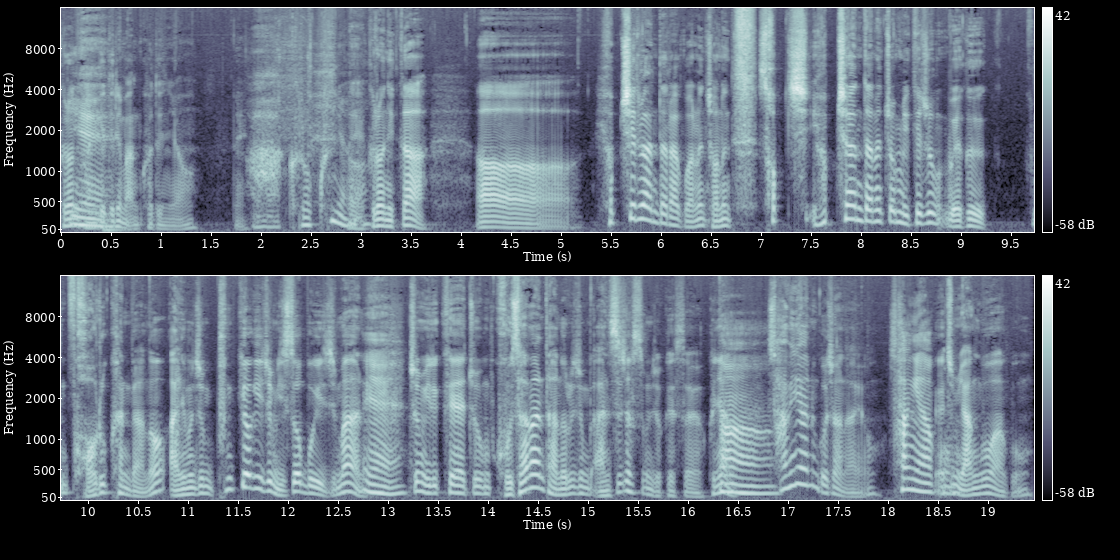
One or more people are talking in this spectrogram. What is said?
그런 예. 관계들이 많거든요. 네. 아, 그렇군요. 네, 그러니까 어 협치를 한다라고 하는 저는 섭치 협치한다는 좀 이렇게 좀 왜 그 거룩한 단어 아니면 좀 품격이 좀 있어 보이지만 예. 좀 이렇게 좀 고상한 단어를 좀 안 쓰셨으면 좋겠어요. 그냥 아. 상의하는 거잖아요. 상의하고. 좀 양보하고.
